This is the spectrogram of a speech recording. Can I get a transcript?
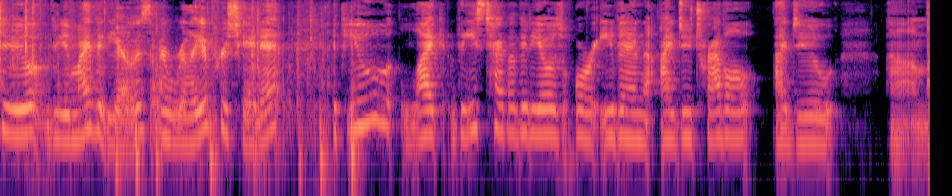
to view my videos. I really appreciate it. If you like these type of videos or even I do travel, I do um,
